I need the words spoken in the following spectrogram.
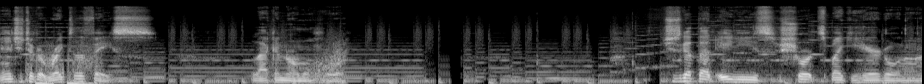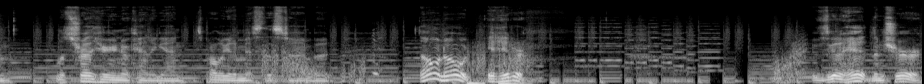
And she took it right to the face. Like a normal whore. She's got that 80s short spiky hair going on. Let's try the Hiryu no Ken again. It's probably gonna miss this time, but... Oh no, it hit her. If it's gonna hit, then sure.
